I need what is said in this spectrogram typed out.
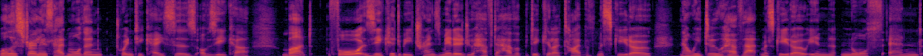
Well, Australia's had more than 20 cases of Zika, but for Zika to be transmitted, you have to have a particular type of mosquito. Now, we do have that mosquito in North and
